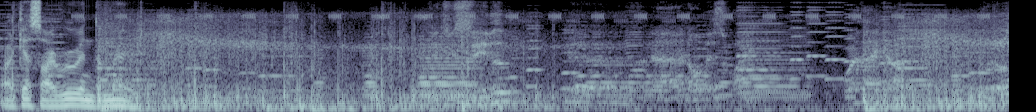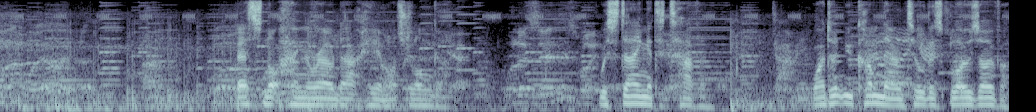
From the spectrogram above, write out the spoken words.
I guess I ruined the mood. Did you see them? Yeah, not this way. Where they go? Best not hang around out here much longer. We're staying at a tavern. Why don't you come there until this blows over?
